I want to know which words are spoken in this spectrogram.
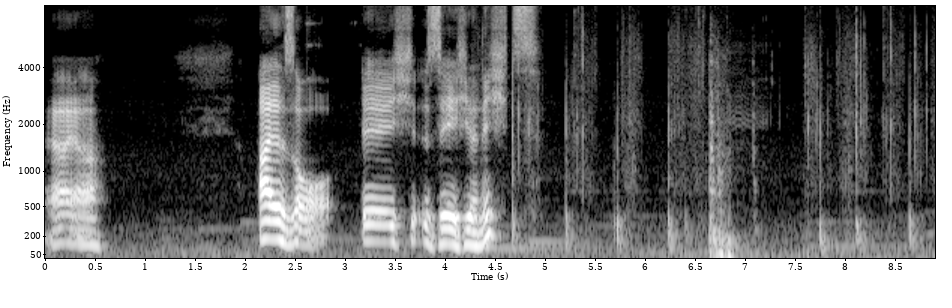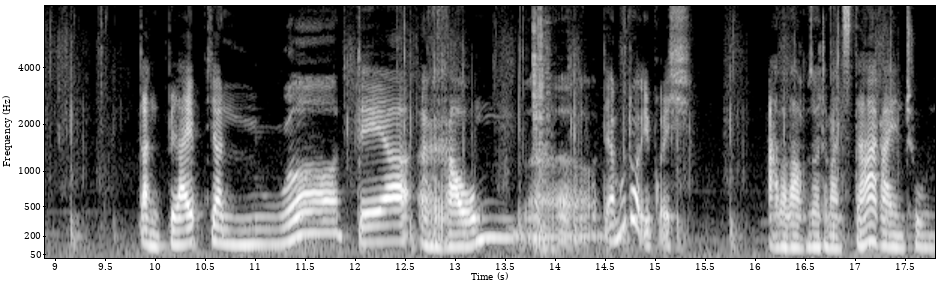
Ja, ja. Also, ich sehe hier nichts. Dann bleibt ja nur der Raum äh, der Mutter übrig. Aber warum sollte man es da rein tun?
